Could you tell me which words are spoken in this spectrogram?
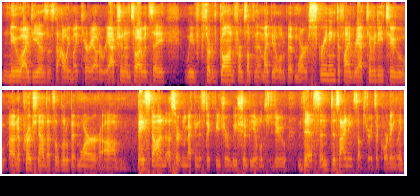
new ideas as to how we might carry out a reaction. And so I would say we've sort of gone from something that might be a little bit more screening to find reactivity to an approach now that's a little bit more um, based on a certain mechanistic feature. We should be able to do this and designing substrates accordingly.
